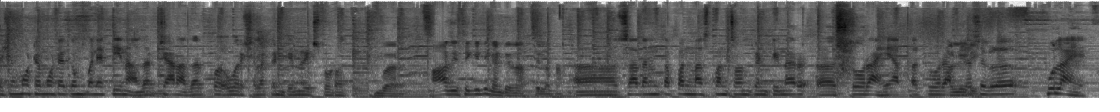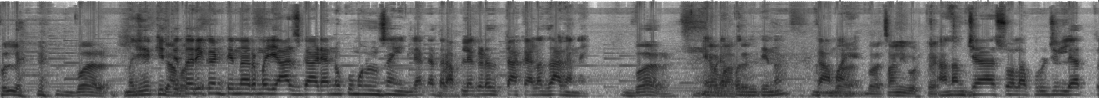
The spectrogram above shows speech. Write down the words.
तशा मोठ्या मोठ्या कंपन्या तीन हजार चार हजार प- वर्षाला कंटेनर एक्सपोर्ट होते. बर. आज इथे किती कंटेनर असतील आता? अं, साधारणतः पन्नास पंचावन्न कंटेनर स्टोर आहे. आता स्टोर आपलं Already. सगळं फुल आहे. फुल बर. म्हणजे कितीतरी कंटेनर म्हणजे आज गाड्या नको म्हणून सांगितल्या का तर आपल्याकडे टाकायला जागा नाही. बर. एवढ्या पद्धतीनं काम आहे. बर चांगली गोष्ट आहे. आणि आमच्या सोलापूर जिल्ह्यात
